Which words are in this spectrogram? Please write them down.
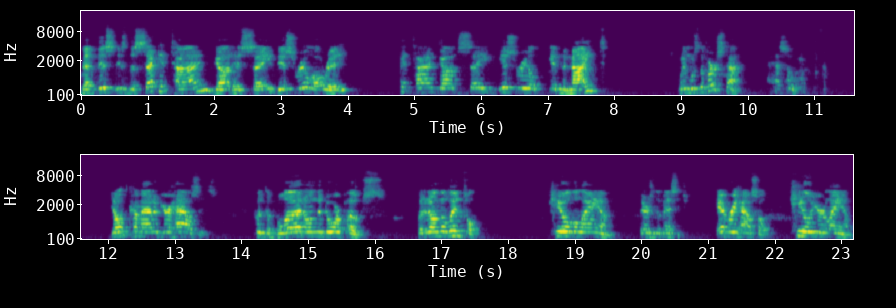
that this is the second time God has saved Israel already? Second time God saved Israel in the night. When was the first time? Passover. Don't come out of your houses. Put the blood on the doorposts. Put it on the lintel. Kill the lamb. There's the message. Every household, kill your lamb,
